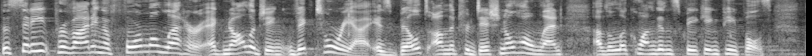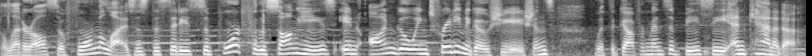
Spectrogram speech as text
The city providing a formal letter acknowledging Victoria is built on the traditional homeland of the Lekwungen speaking peoples. The letter also formalizes the city's support for the Songhees in ongoing treaty negotiations with the governments of BC and Canada.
